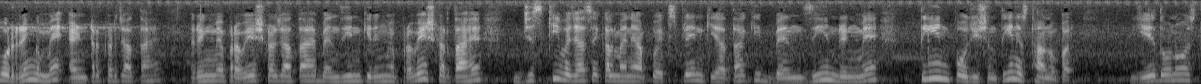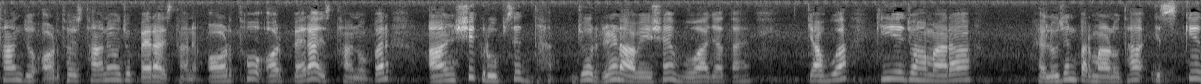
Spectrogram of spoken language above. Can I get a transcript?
वो रिंग में एंटर कर जाता है। रिंग में प्रवेश कर जाता है, बेंजीन की रिंग में प्रवेश करता है, जिसकी वजह से कल मैंने आपको एक्सप्लेन किया था कि बेंजीन रिंग में तीन पोजीशन तीन स्थानों पर, ये दोनों स्थान जो ऑर्थो स्थान है और जो पैरा स्थान है ऑर्थो और पैरा स्थानों पर आंशिक रूप से जो ऋण आवेश है, वो आ जाता है। क्या हुआ कि ये जो हमारा हेलोजन परमाणु था, इसके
